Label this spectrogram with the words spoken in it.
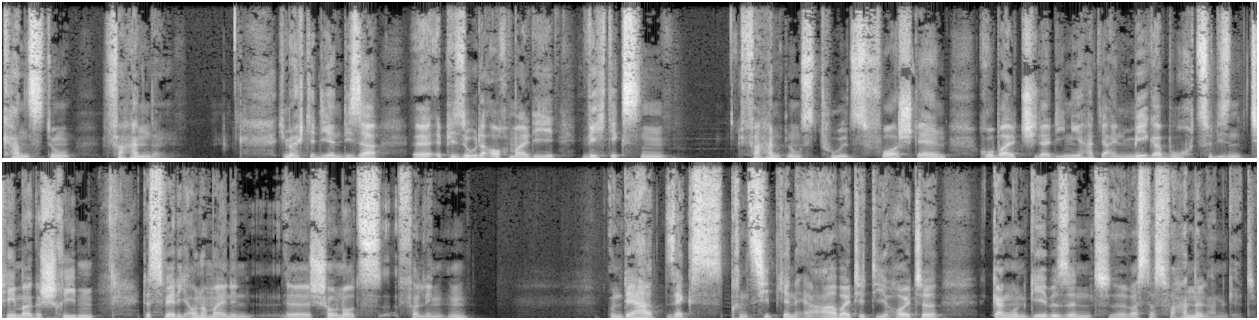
kannst du verhandeln. Ich möchte dir in dieser äh, Episode auch mal die wichtigsten Verhandlungstools vorstellen. Robert Cialdini hat ja ein Megabuch zu diesem Thema geschrieben. Das werde ich auch nochmal in den äh, Show Notes verlinken. Und der hat sechs Prinzipien erarbeitet, die heute gang und gäbe sind, äh, was das Verhandeln angeht.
